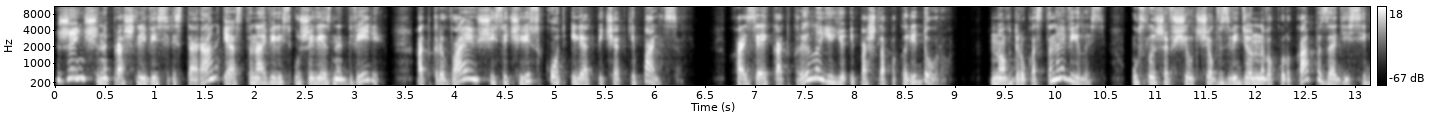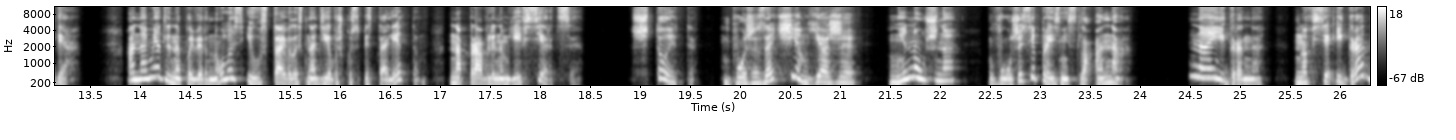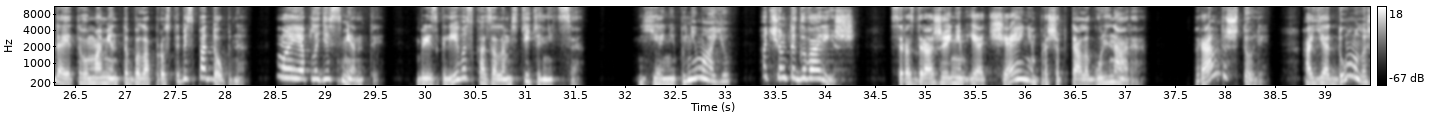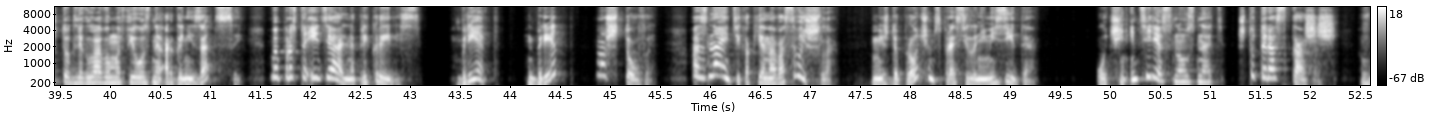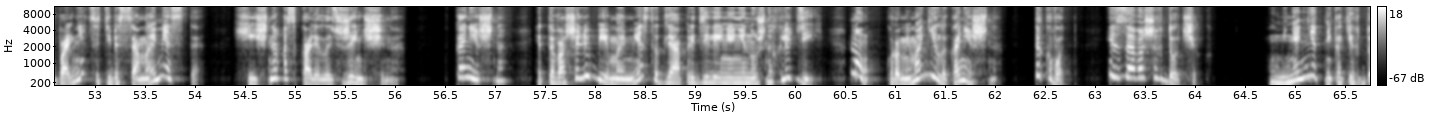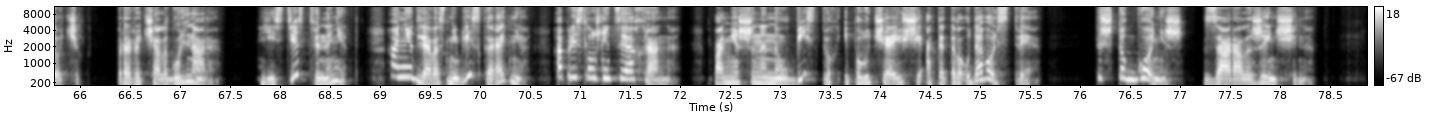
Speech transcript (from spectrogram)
Женщины прошли весь ресторан и остановились у железной двери, открывающейся через код или отпечатки пальцев. Хозяйка открыла ее и пошла по коридору. Но вдруг остановилась, услышав щелчок взведенного курка позади себя. Она медленно повернулась и уставилась на девушку с пистолетом, направленным ей в сердце. «Что это? Боже, зачем? Я же... Не нужно!» В ужасе произнесла она. «Наигранно. Но вся игра до этого момента была просто бесподобна. Мои аплодисменты брезгливо сказала мстительница. «Я не понимаю, о чем ты говоришь?» С раздражением и отчаянием прошептала Гульнара. «Правда, что ли? А я думала, что для главы мафиозной организации вы просто идеально прикрылись. Бред? Бред? Ну что вы? А знаете, как я на вас вышла?» Между прочим, спросила Немезида. «Очень интересно узнать, что ты расскажешь. В больнице тебе самое место». Хищно оскалилась женщина. «Конечно, это ваше любимое место для определения ненужных людей. Ну, кроме могилы, конечно. Так вот, из-за ваших дочек». «У меня нет никаких дочек», – прорычала Гульнара. «Естественно, нет. Они для вас не близкая родня, а прислужница и охрана, помешанные на убийствах и получающие от этого удовольствие». «Ты что гонишь?» – заорала женщина.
